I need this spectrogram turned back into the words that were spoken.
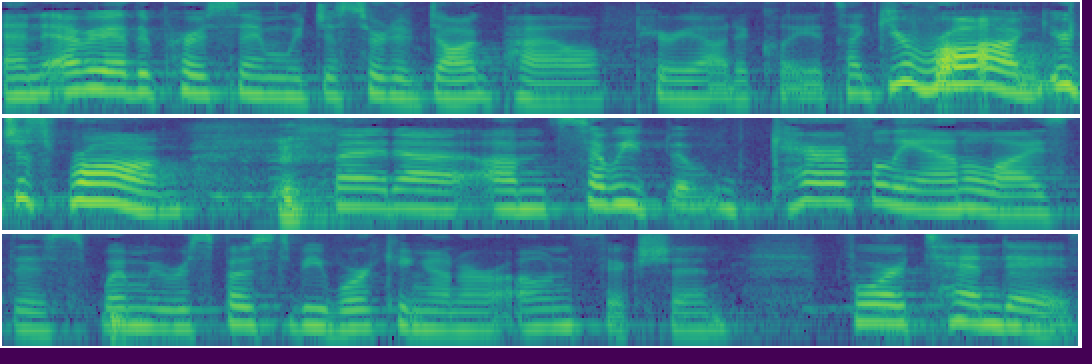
and every other person would just sort of dogpile periodically. It's like you're wrong, you're just wrong. but uh, um, so we carefully analyzed this when we were supposed to be working on our own fiction for ten days.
